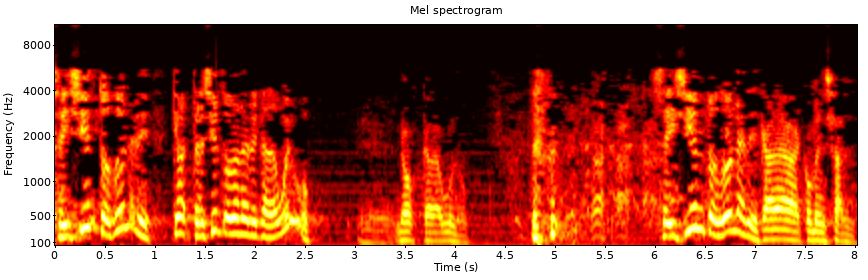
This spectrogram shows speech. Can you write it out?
¿600 dólares? ¿Qué va? ¿300 dólares cada huevo? Eh, no, cada uno. ¿600 dólares? Cada comensal,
